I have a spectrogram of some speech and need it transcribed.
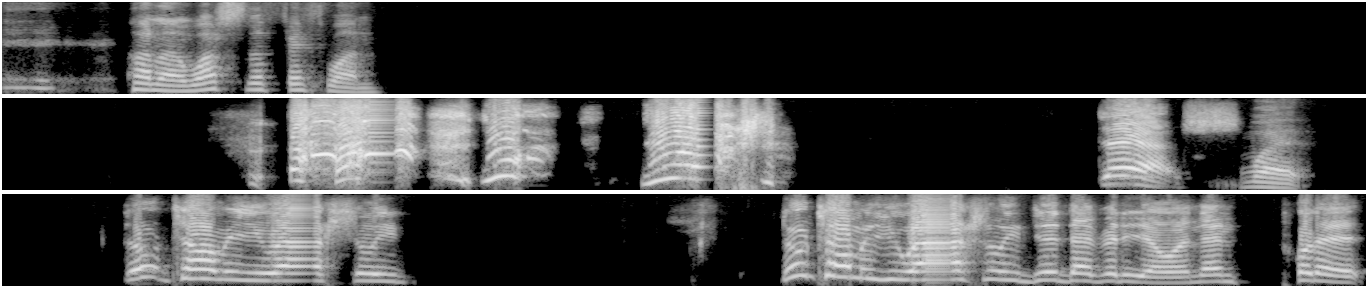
Hold on. Watch the fifth one. you, you actually, Dash. What? Don't tell me you actually. Don't tell me you actually did that video and then put it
